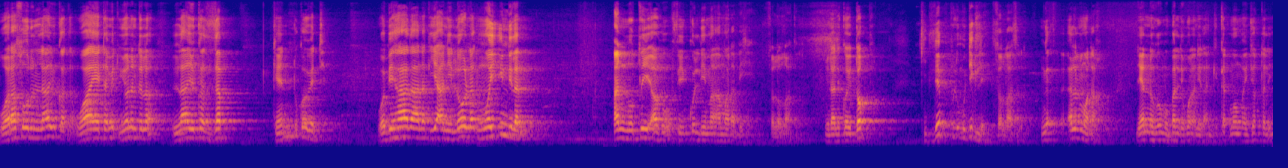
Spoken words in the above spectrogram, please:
Wa rasulun laa yukadab waaye tamit yonent la laa yukadab kenn du ko weddi. وبهذا نك يعني لول نك موي اندي أن نطيعه في كل ما أمر به. صلى الله عليه وسلم. ني دال كوي توب كي ليب لو مو ديغلي صلى الله عليه وسلم. الان موتاخ لأنه مبلغ عن الان كي كات موم ماي جوتالي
